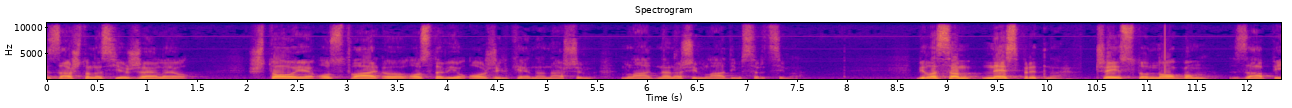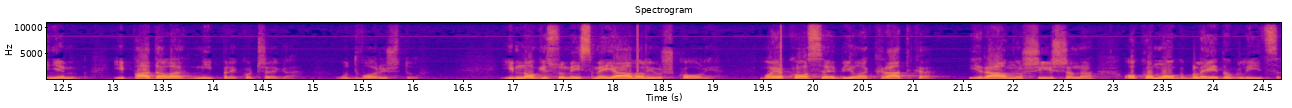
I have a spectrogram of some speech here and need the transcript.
zašto nas je želeo, što je ostvar, ostavio ožiljke na, našem, na našim mladim srcima. Bila sam nespretna, često nogom zapinjem i padala ni preko čega, u dvorištu. I mnogi su me ismejavali u školi. Moja kosa je bila kratka i ravno šišana oko mog bledog lica.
